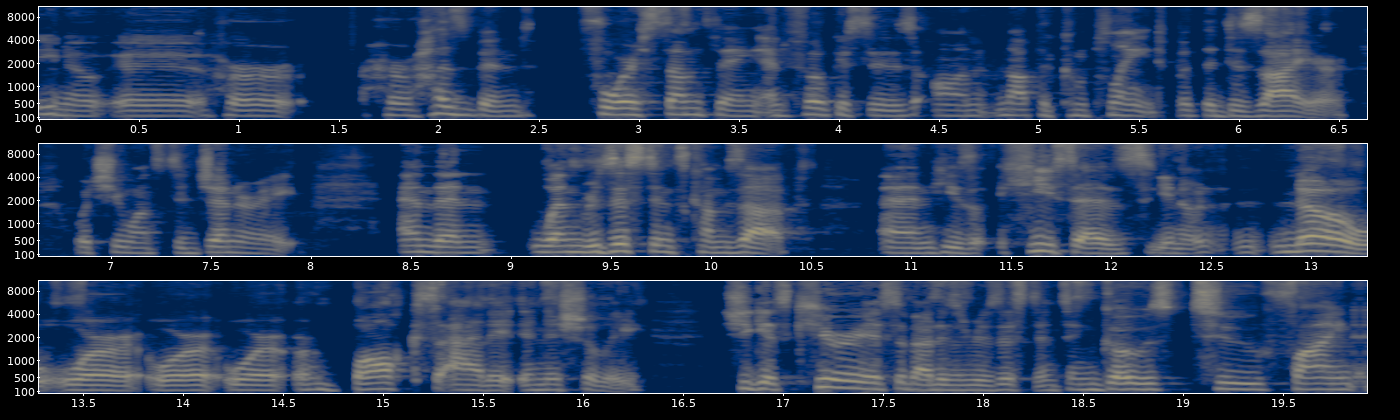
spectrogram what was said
you know, uh, her her husband for something and focuses on not the complaint but the desire, what she wants to generate, and then when resistance comes up, and he's he says you know no or or or or balks at it initially. She gets curious about his resistance and goes to find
